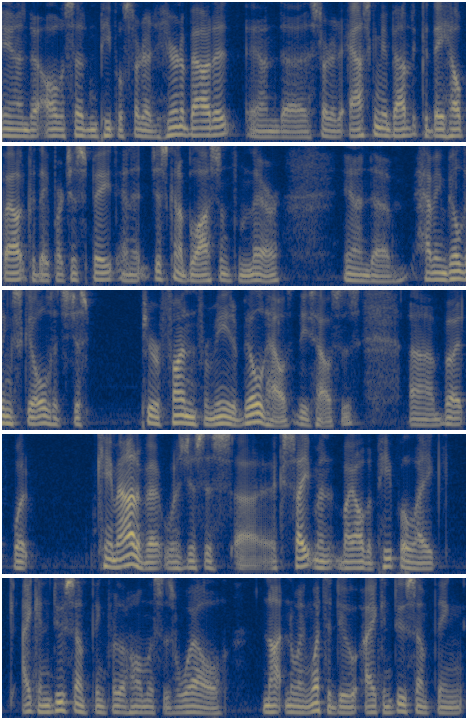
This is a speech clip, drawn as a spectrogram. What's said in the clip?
And uh, all of a sudden, people started hearing about it and uh, started asking me about it. Could they help out? Could they participate? And it just kind of blossomed from there. And uh, having building skills, it's just pure fun for me to build house these houses. Uh, but what came out of it was just this uh, excitement by all the people like I can do something for the homeless as well, not knowing what to do. I can do something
